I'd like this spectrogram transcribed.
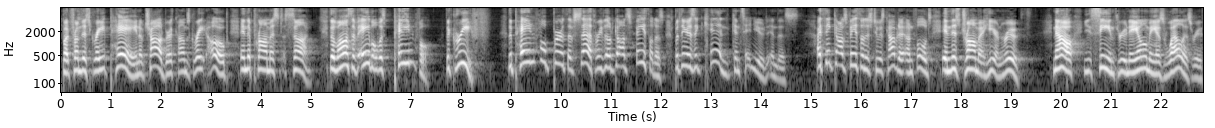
but from this great pain of childbirth comes great hope in the promised son. The loss of Abel was painful, the grief. The painful birth of Seth revealed God's faithfulness, but there is a kin continued in this. I think God's faithfulness to his covenant unfolds in this drama here in Ruth. Now, seen through Naomi as well as Ruth.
